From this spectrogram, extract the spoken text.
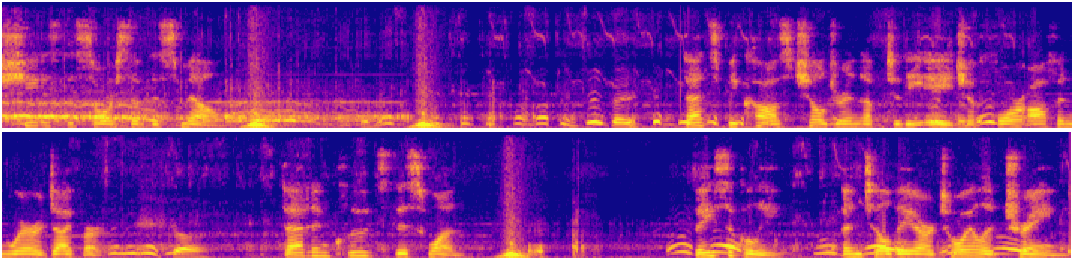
She is the source of the smell. That's because children up to the age of 4 often wear a diaper. That includes this one. Basically, until they are toilet trained.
